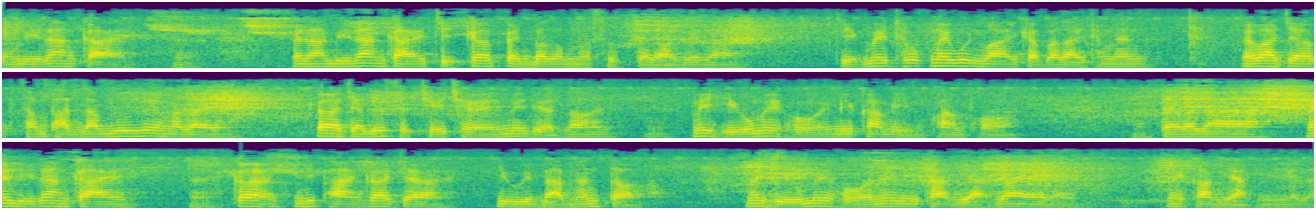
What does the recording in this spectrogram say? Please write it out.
ยังมีร่างกาย เวลามีร่างกายจิตก็เป็นบรมสุขตลอดเวลา จิตไม่ทุกข์ไม่วุ่นวายกับอะไรทั้งนั้น ไม่ว่าจะสัมผัสรับรู้เรื่องอะไร ก็จะรู้สึกเฉยเฉยไม่เดือดร้อน ไม่หิวไม่โหยมีความอิ่มความพอ แต่เวลาไม่มีร่างกาย ก็นิพพานก็จะอยู่แบบนั้นต่อ ไม่หิวไม่โหยไม่มีความอยากได้อะไร ไม่ความอยากมีอะไร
